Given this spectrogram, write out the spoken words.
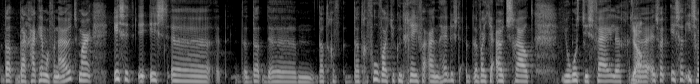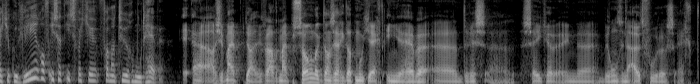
dat, daar ga ik helemaal van uit. Maar is het is, uh, dat, uh, dat, dat gevoel wat je kunt geven aan, hè, dus wat je uitstraalt, jongens, het is veilig. Ja. is dat iets wat je kunt leren of is dat iets wat je van nature moet hebben? Als je, mij, ja, je vraagt het mij persoonlijk, dan zeg ik dat moet je echt in je hebben. er is zeker in de, bij ons in de uitvoerders echt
